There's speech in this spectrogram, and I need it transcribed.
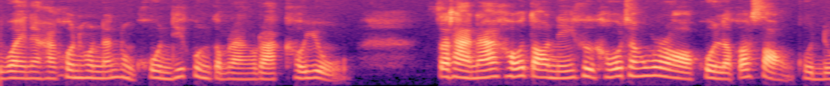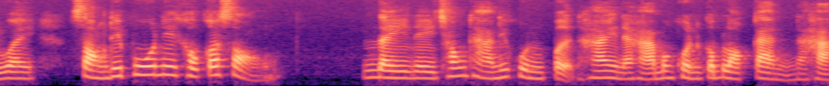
ด้วยนะคะ คนคนนั้นของคุณที่คุณกำลังรักเขาอยู่ สถานะเขาตอนนี้คือเขาทั้งรอคุณแล้วก็ส่องคุณด้วยส่องที่พูดนี่เขาก็ส่อง ในในช่องทางที่คุณเปิดให้นะคะ บางคนก็บล็อกกันนะคะ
